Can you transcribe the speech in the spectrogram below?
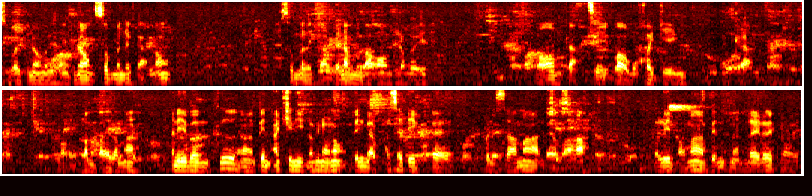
สวยพี่น้องเอ้ยพี่น้องชมบรรยากาศเนาะชมบรรยากาศไปนำบ่าออมพี่น้องเอ้ยบาออมกะสิเว้าบ่ค่อยเก่งกะลำไปลำมาอันนี้เบิ่งคืออ่าเป็นอะคริลิกเนาะพี่น้องเนาะเป็นแบบพลาสติกแต่เพิ่นสามารถแบบว่าผลิตออกมาเป็นอันนั้นได้เลยพี่น้องเอ้ย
